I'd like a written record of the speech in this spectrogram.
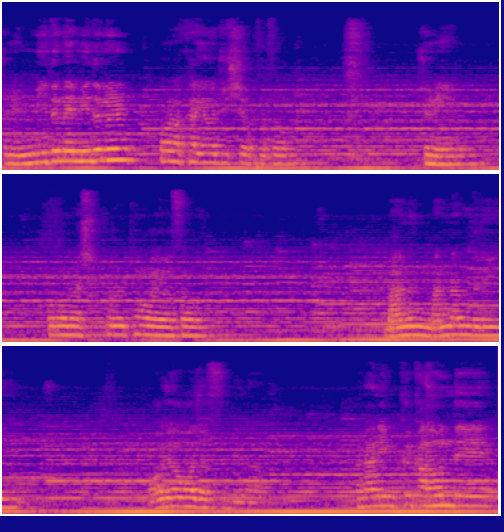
주님 믿음의 믿음을 허락하여 주시옵소서. 주님 코로나19를 통하여서 많은 만남들이 어려워졌습니다 하나님 그 가운데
